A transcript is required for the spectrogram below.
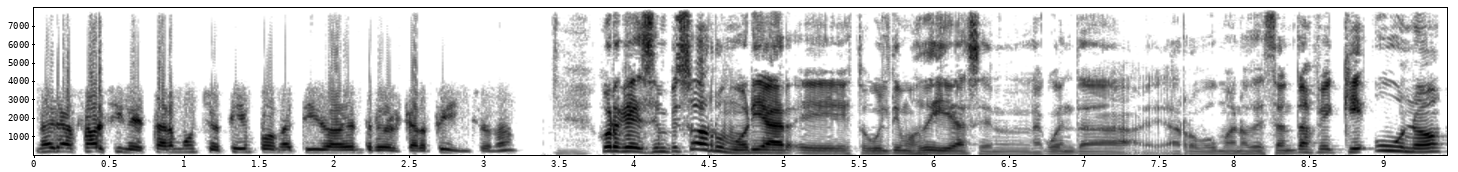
no era fácil estar mucho tiempo metido adentro del carpincho, ¿no? Jorge, se empezó a rumorear eh, estos últimos días en la cuenta eh, arroba humanos de Santa Fe que uno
